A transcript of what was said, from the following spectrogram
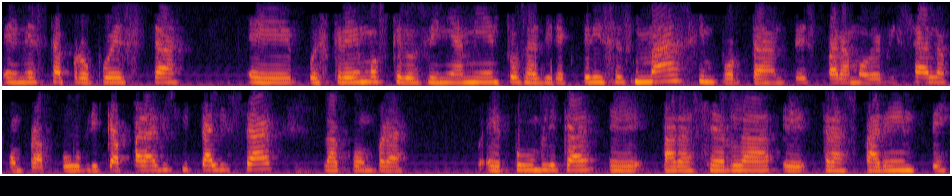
en esta propuesta, pues creemos que los lineamientos, las directrices más importantes para modernizar la compra pública, para digitalizar la compra pública para hacerla transparente,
